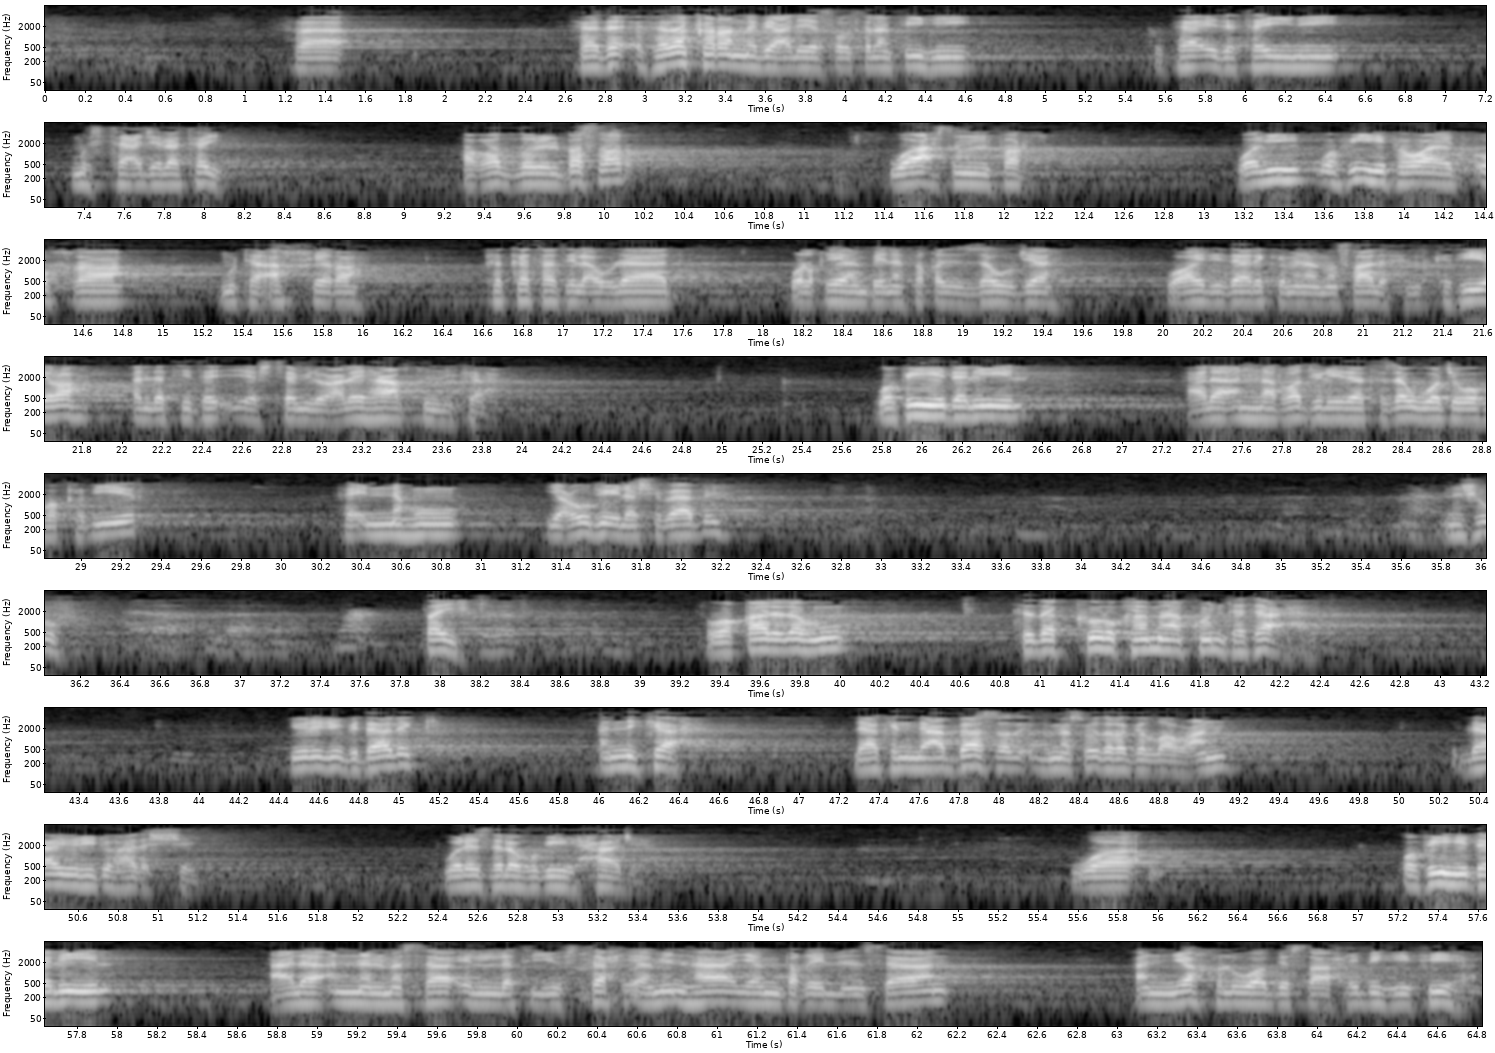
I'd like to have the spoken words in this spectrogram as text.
ف فذكر النبي عليه الصلاة والسلام فيه فائدتين مستعجلتين. أغض للبصر وأحسن للفرج. وفيه فوائد أخرى متأخرة ككثرة الأولاد والقيام بنفقة الزوجة وغير ذلك من المصالح الكثيرة التي يشتمل عليها عقد النكاح. وفيه دليل على أن الرجل إذا تزوج وهو كبير فإنه يعود إلى شبابه. نشوف. طيب. وقال له تذكرك ما كنت تعهد. يريد بذلك النكاح. لكن ابن عباس بن مسعود رضي الله عنه لا يريد هذا الشيء وليس له به حاجة. و وفيه دليل على أن المسائل التي يستحيا منها ينبغي للإنسان أن يخلو بصاحبه فيها.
